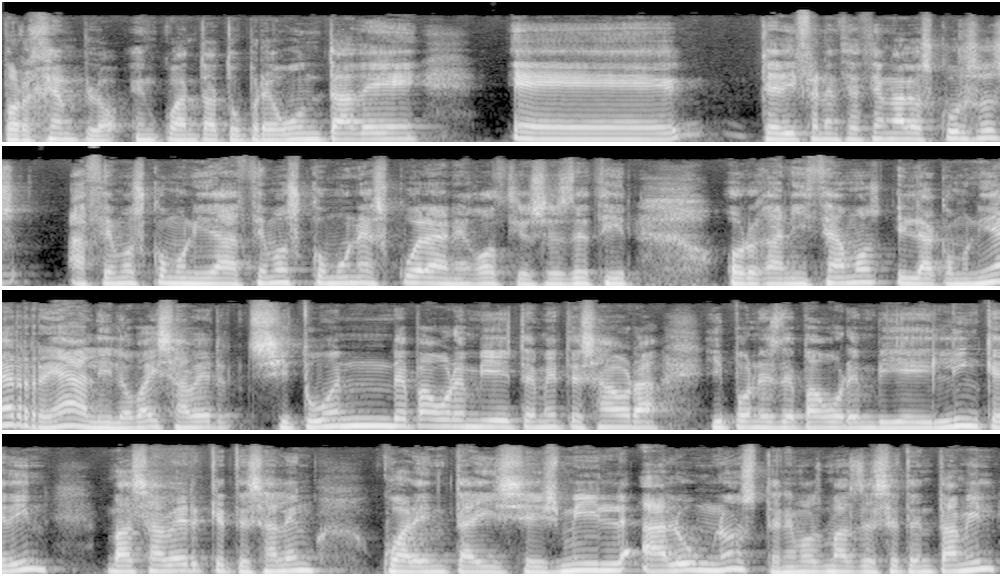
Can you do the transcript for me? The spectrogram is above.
Por ejemplo, en cuanto a tu pregunta de eh, qué diferenciación a los cursos, hacemos comunidad, hacemos como una escuela de negocios, es decir, organizamos y la comunidad real y lo vais a ver. Si tú en The Power MBA te metes ahora y pones The Power MBA LinkedIn, vas a ver que te salen 46.000 alumnos, tenemos más de 70.000,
